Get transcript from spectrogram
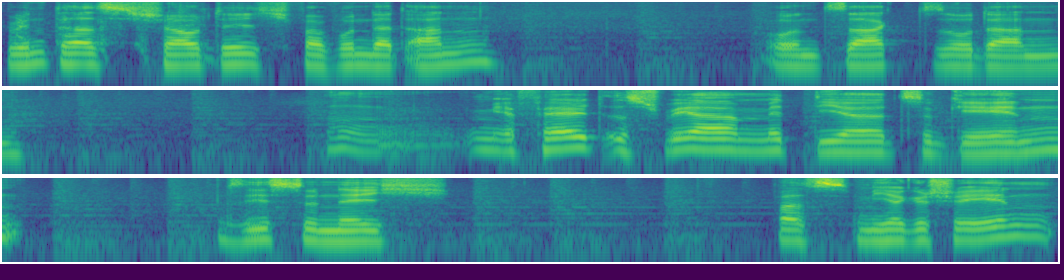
Quintas schaut dich verwundert an und sagt so dann: "Hm, Mir fällt es schwer, mit dir zu gehen. Siehst du nicht, was mir geschehen?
